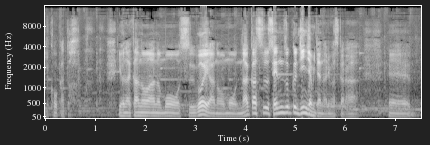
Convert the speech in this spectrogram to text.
行こうかと。夜中のあのもうすごいあのもう中洲専属神社みたいになりますから、えー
